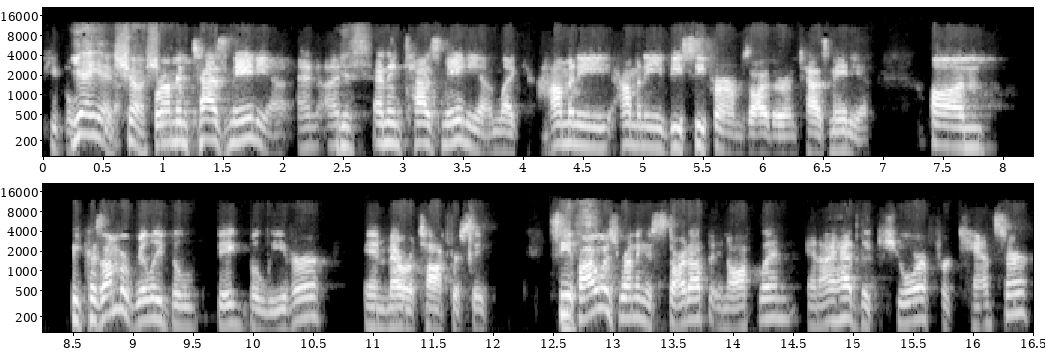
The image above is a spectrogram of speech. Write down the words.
people yeah yeah you know, sure, sure or i'm in tasmania and yes. and in tasmania like how many how many vc firms are there in tasmania um because i'm a really be- big believer in meritocracy see yes. if i was running a startup in auckland and i had the cure for cancer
